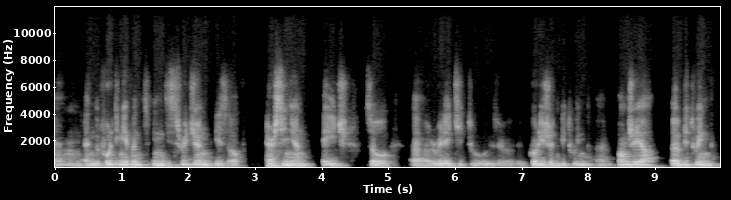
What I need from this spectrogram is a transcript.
um, and the folding event in this region is of Hercynian age, so uh, related to the collision between uh, Pangea, between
